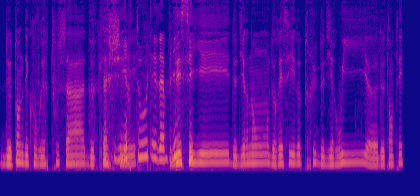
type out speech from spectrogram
de temps de découvrir tout ça, de te lâcher, toutes les applis. d'essayer, de dire non, de réessayer d'autres trucs, de dire oui, euh, de tenter.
